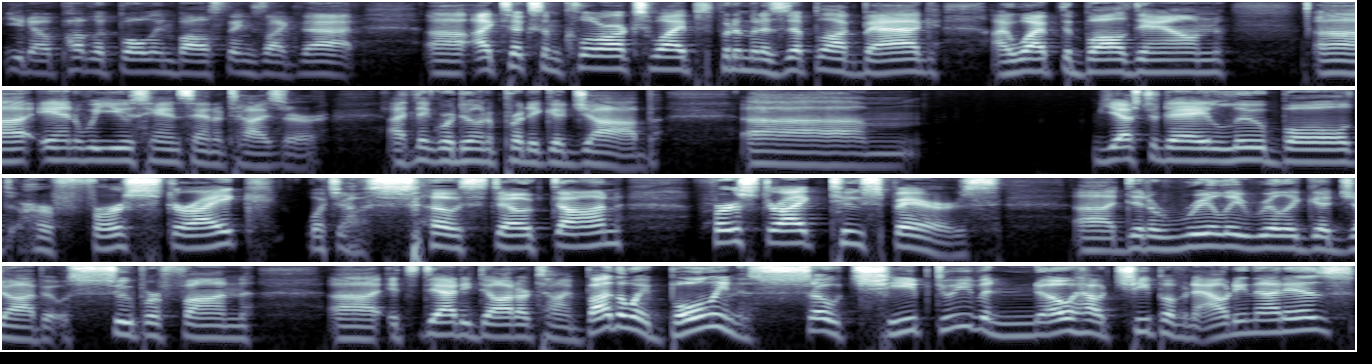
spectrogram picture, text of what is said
you know, public bowling balls, things like that. Uh, I took some Clorox wipes, put them in a Ziploc bag. I wiped the ball down, uh, and we use hand sanitizer. I think we're doing a pretty good job. Um, yesterday, Lou bowled her first strike, which I was so stoked on. First strike, two spares. Uh, did a really, really good job. It was super fun. Uh, it's daddy daughter time. By the way, bowling is so cheap. Do you even know how cheap of an outing that is?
